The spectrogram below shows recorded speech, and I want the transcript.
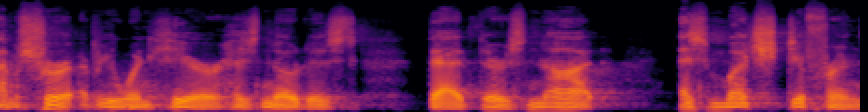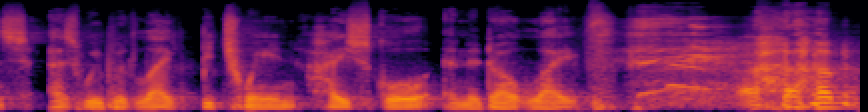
I'm sure everyone here has noticed that there's not as much difference as we would like between high school and adult life. um,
